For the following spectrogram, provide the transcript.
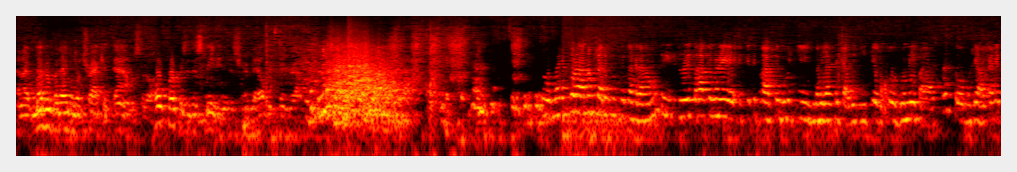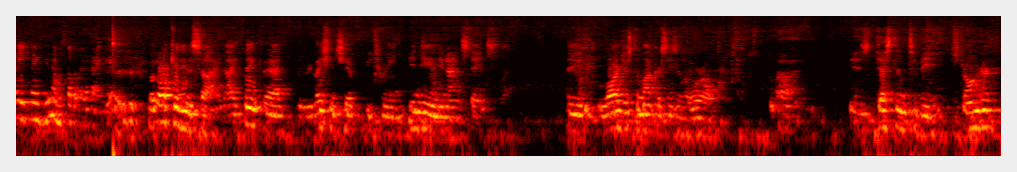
And I've never been able to track it down. So the whole purpose of this meeting is for him to help me figure out. तो मैं थोड़ा अनौपचारिक रूप से कह रहा हूँ कि उन्होंने कहा कि उन्होंने किसी भारतीय मूल की महिला से शादी की थी और उसको ढूंढ नहीं पाया आज तक तो मुझे आशा है कि एक ना एक दिन हम उसका पता लगाएंगे But all kidding aside, I think that the relationship between India and the United States, the largest democracies in the world, uh, is destined to be stronger,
